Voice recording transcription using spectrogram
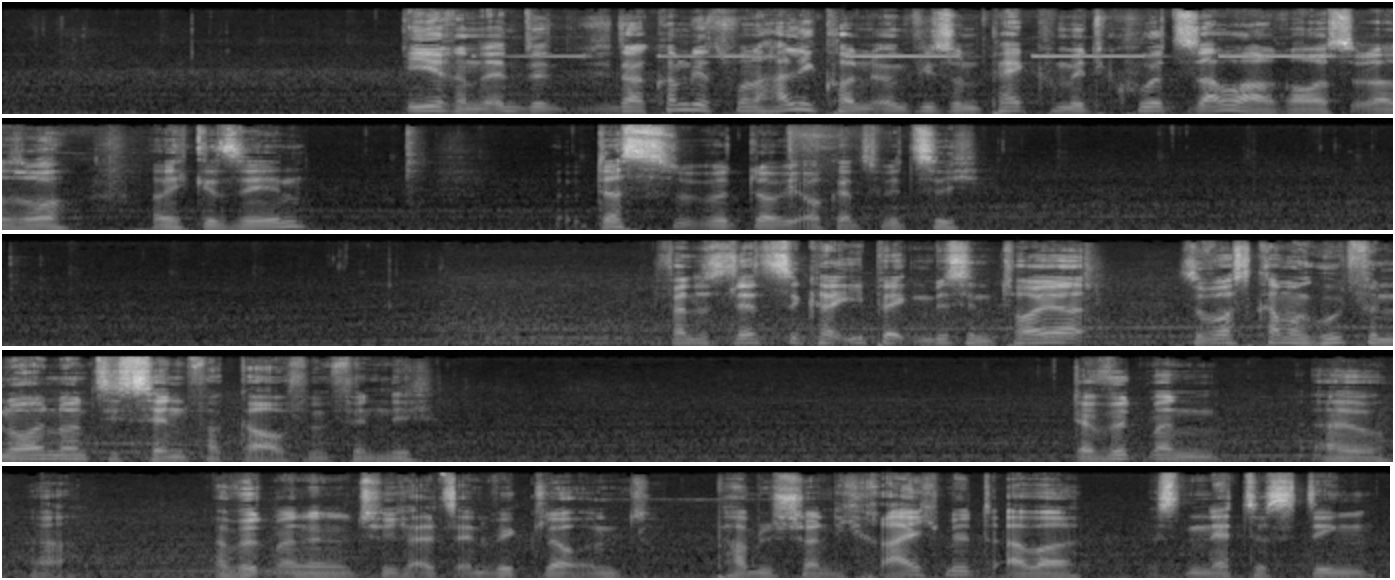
Ehren. Äh, Da kommt jetzt von Hallicon irgendwie so ein Pack mit Kurt Sauer raus oder so. Habe ich gesehen. Das wird, glaube ich, auch ganz witzig. Ich fand das letzte KI-Pack ein bisschen teuer. Sowas kann man gut für 99 Cent verkaufen, finde ich. Da wird man, also, ja. Da wird man natürlich als Entwickler und Publisher nicht reich mit, aber ist ein nettes Ding.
